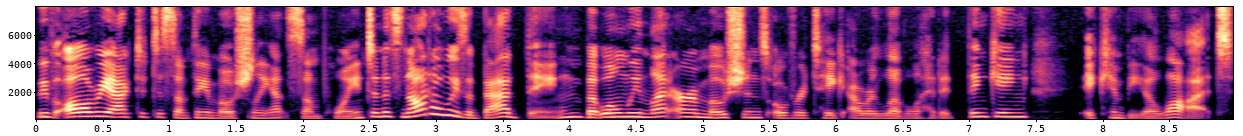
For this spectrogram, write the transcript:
We've all reacted to something emotionally at some point, and it's not always a bad thing, but when we let our emotions overtake our level headed thinking, it can be a lot.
